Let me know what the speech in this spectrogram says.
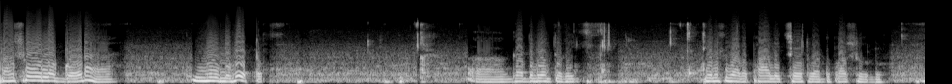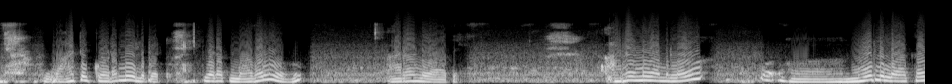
పశువులకు కూడా నీళ్ళు పెట్టు. గడ్డి ఉంటుంది తెలుసు కదా పాలు ఇచ్చేటువంటి పశువులు. వాటికి కూడా నీళ్ళు పెట్టు. ఇక్కడ మొదలు అరణ్యం అది. అరణ్యంలో నీళ్ళు లేక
